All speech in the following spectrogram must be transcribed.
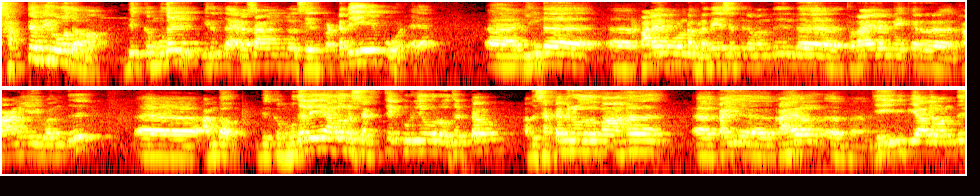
சட்டவிரோதமாக இதுக்கு முதல் இருந்த அரசாங்கங்கள் செயற்பட்டதே போல இந்த ஆஹ், பழைய போன்ற பிரதேசத்தில் வந்து இந்த தொள்ளாயிரம் ஏக்கர் காணியை வந்து அந்த இதுக்கு முதலே அது ஒரு சர்ச்சைக்குரிய ஒரு திட்டம் அது சட்டவிரோதமாக கை கய ஜெய்டிபியால் வந்து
